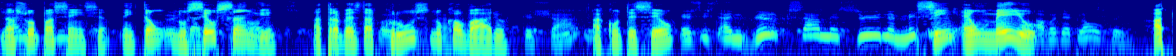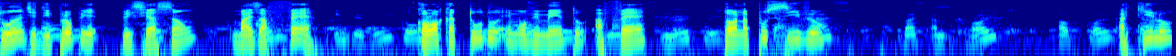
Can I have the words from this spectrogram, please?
na sua paciência. Então, no seu sangue, através da cruz no Calvário, aconteceu. Sim, é um meio atuante de propiciação, mas a fé coloca tudo em movimento. A fé torna possível aquilo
